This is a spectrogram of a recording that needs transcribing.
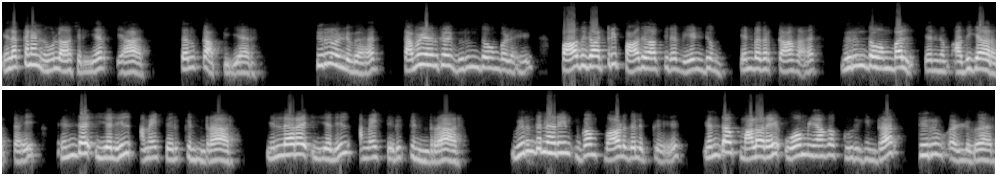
இலக்கண நூலாசிரியர் யார்? தொல்காப்பியர். திருவள்ளுவர் தமிழர்கள் விருந்தோம்பலை பாதுகாற்றி பாதுகாத்திட வேண்டும் என்பதற்காக விருந்தோம்பல் என்னும் அதிகாரத்தை எந்த இயலில் அமைத்திருக்கின்றார்? இல்லற இயலில் அமைத்திருக்கின்றார். விருந்தினரின் முகம் வாடுதலுக்கு எந்த மலரை ஓமையாக கூறுகின்றார்? திருவள்ளுவர்.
